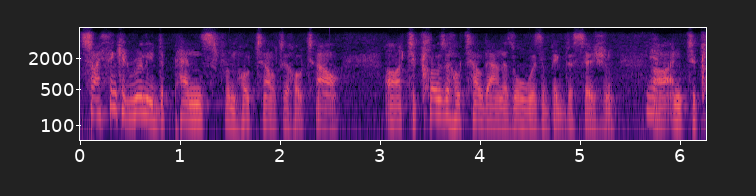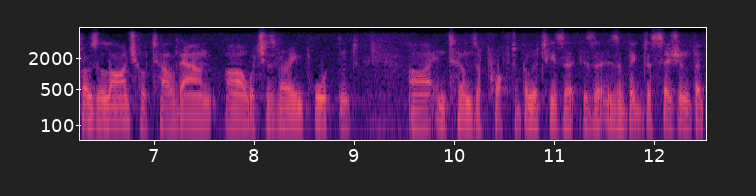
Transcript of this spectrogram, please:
So I think it really depends from hotel to hotel. Uh, to close a hotel down is always a big decision, yeah. uh, and to close a large hotel down, uh, which is very important uh, in terms of profitability, is a, is, a, is a big decision. But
